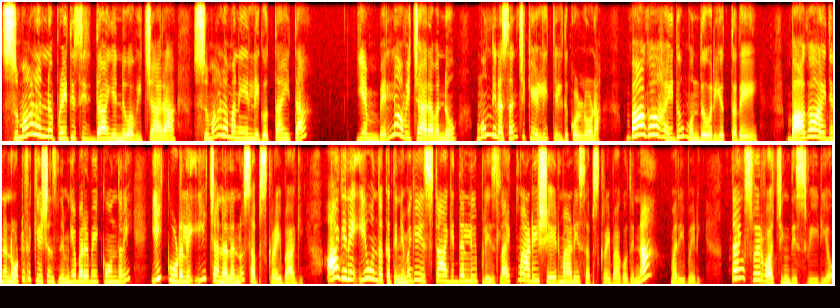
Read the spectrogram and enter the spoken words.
ಸುಮಾಳನ್ನು ಪ್ರೀತಿಸಿದ್ದ ಎನ್ನುವ ವಿಚಾರ ಸುಮಾಳ ಮನೆಯಲ್ಲಿ ಗೊತ್ತಾಯಿತಾ? ಎಂಬೆಲ್ಲ ವಿಚಾರವನ್ನು ಮುಂದಿನ ಸಂಚಿಕೆಯಲ್ಲಿ ತಿಳಿದುಕೊಳ್ಳೋಣ. ಭಾಗ ಐದು ಮುಂದುವರಿಯುತ್ತದೆ. ಭಾಗ ಐದಿನ ನೋಟಿಫಿಕೇಷನ್ಸ್ ನಿಮಗೆ ಬರಬೇಕು ಅಂದರೆ ಈ ಕೂಡಲೇ ಈ ಚಾನಲನ್ನು ಸಬ್ಸ್ಕ್ರೈಬ್ ಆಗಿ. ಹಾಗೆಯೇ ಈ ಒಂದು ಕತೆ ನಿಮಗೆ ಇಷ್ಟ ಆಗಿದ್ದಲ್ಲಿ ಪ್ಲೀಸ್ ಲೈಕ್ ಮಾಡಿ ಶೇರ್ ಮಾಡಿ ಸಬ್ಸ್ಕ್ರೈಬ್ ಆಗೋದನ್ನು ಮರಿಬೇಡಿ. Thanks for watching this video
